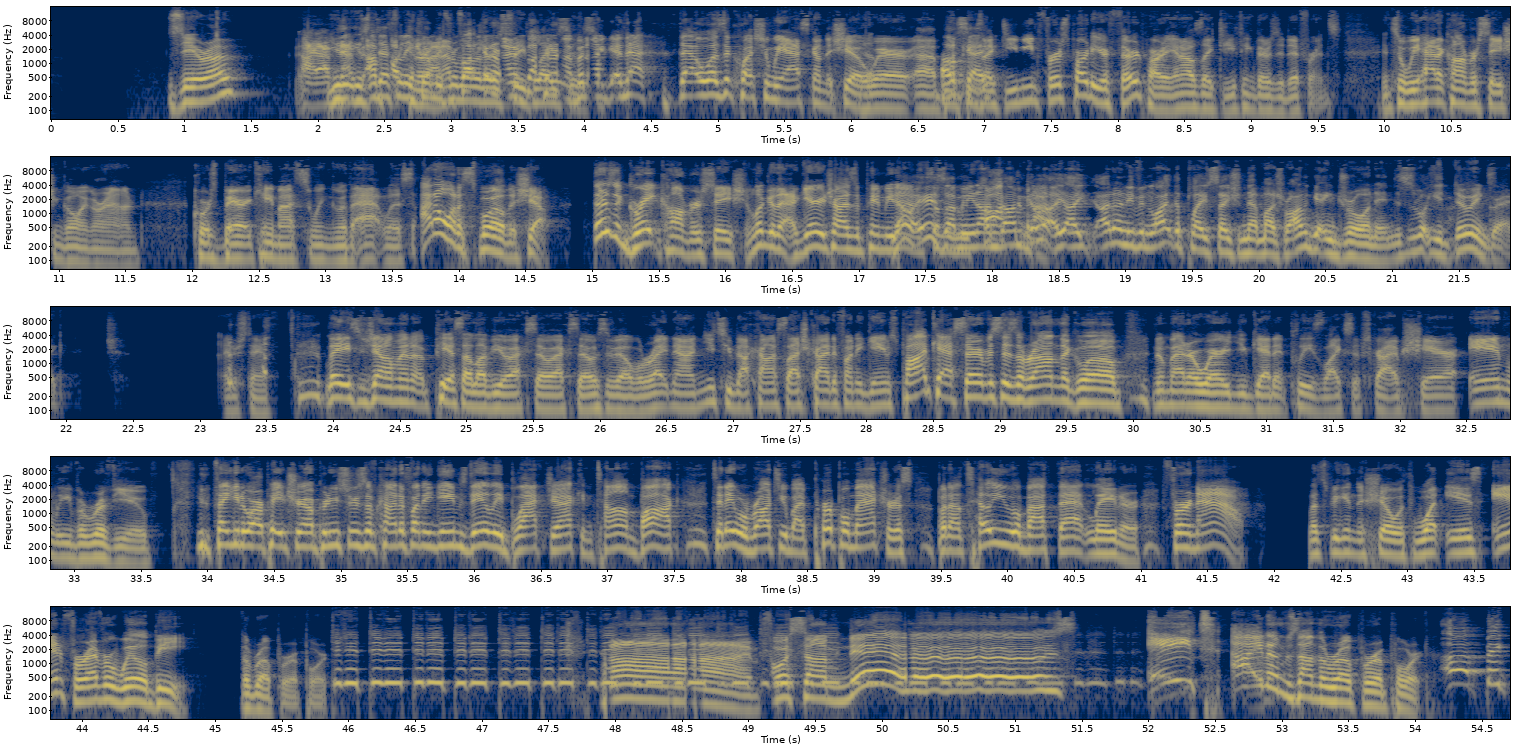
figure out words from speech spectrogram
Zero? I, I'm, you think it's I'm definitely coming around. from I'm one of those three places. Around, but I, that that was a question we asked on the show where uh, okay. was like, "Do you mean first party or third party?" And I was like, "Do you think there's a difference?" And so we had a conversation going around. Of course, Barrett came out swinging with Atlas. I don't want to spoil the show. There's a great conversation. Look at that. Gary tries to pin me no, down. No, it is. I mean, I'm, I'm I, I don't even like the PlayStation that much, but I'm getting drawn in. This is what you're doing, Greg. I understand. Ladies and gentlemen, uh, PS I Love You XOXO is available right now on youtube.com slash kind of funny games. Podcast services around the globe. No matter where you get it, please like, subscribe, share, and leave a review. Thank you to our Patreon producers of Kind of Funny Games Daily, Blackjack and Tom Bach. Today we're brought to you by Purple Mattress, but I'll tell you about that later. For now, let's begin the show with what is and forever will be the Roper Report. Time for some news. Eight items on the Roper Report. A big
